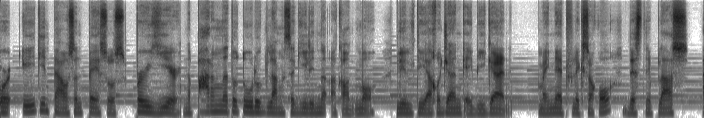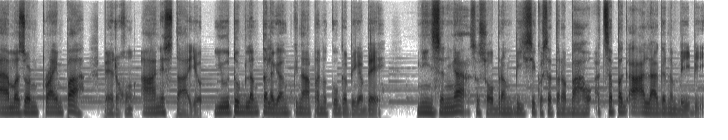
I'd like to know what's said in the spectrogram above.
or 18,000 pesos per year na parang natutulog lang sa gilid ng account mo. Guilty ako dyan kaibigan. May Netflix ako, Disney Plus, Amazon Prime pa. Pero kung honest tayo, YouTube lang talagang pinapanood ko gabi-gabi. Minsan nga sa sobrang busy ko sa trabaho at sa pag-aalaga ng baby,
